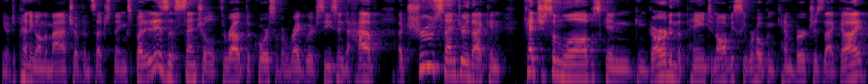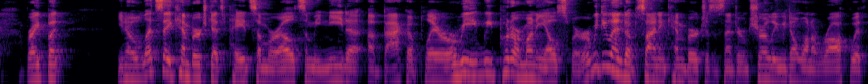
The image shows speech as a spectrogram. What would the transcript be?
you know, depending on the matchup and such things. But it is essential throughout the course of a regular season to have a true center that can catch some lobs, can, can guard in the paint, and obviously we're hoping Khem Birch is that guy, right? But you know, let's say Khem Birch gets paid somewhere else and we need a, a backup player, or we, we put our money elsewhere, or we do end up signing Khem Birch as a center, and surely we don't want to rock with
